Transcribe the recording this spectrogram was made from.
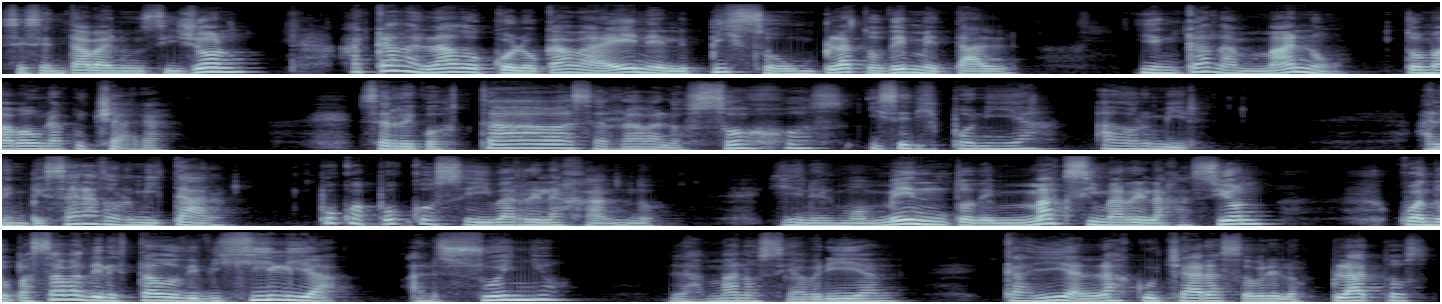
Se sentaba en un sillón, a cada lado colocaba en el piso un plato de metal y en cada mano tomaba una cuchara. Se recostaba, cerraba los ojos y se disponía a dormir. Al empezar a dormitar, poco a poco se iba relajando y en el momento de máxima relajación, cuando pasaba del estado de vigilia al sueño, las manos se abrían, caían las cucharas sobre los platos,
